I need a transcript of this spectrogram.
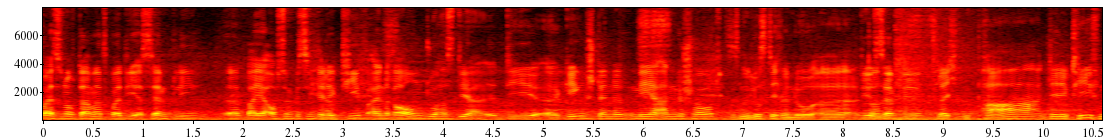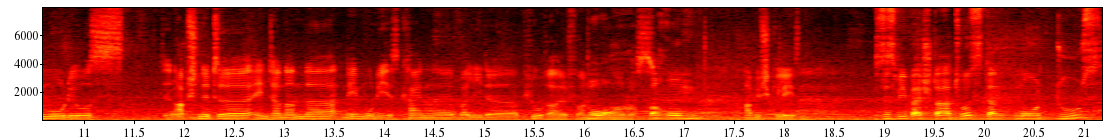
weißt du noch damals bei The Assembly, äh, war ja auch so ein bisschen Detektiv, ein Raum, du hast dir äh, die äh, Gegenstände näher angeschaut. Es ist nur lustig, wenn du äh, vielleicht ein paar Detektivmodus Abschnitte hintereinander. Nee, Modi ist kein äh, valider Plural von Modus. warum? Habe ich gelesen. Ist es wie bei Status, dann Modus?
